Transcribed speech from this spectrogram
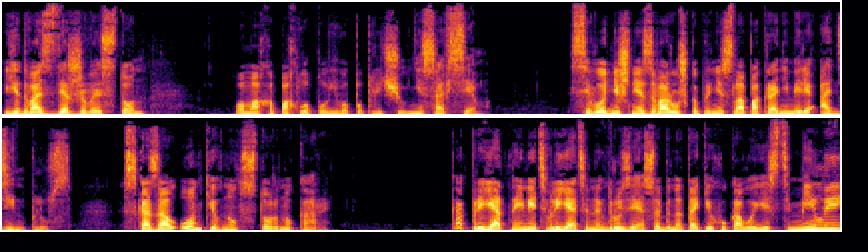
едва сдерживая стон — Омаха похлопал его по плечу. «Не совсем. Сегодняшняя заварушка принесла, по крайней мере, один плюс», — сказал он, кивнув в сторону Кары. «Как приятно иметь влиятельных друзей, особенно таких, у кого есть милые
